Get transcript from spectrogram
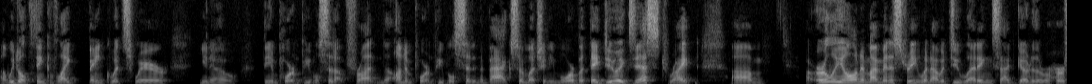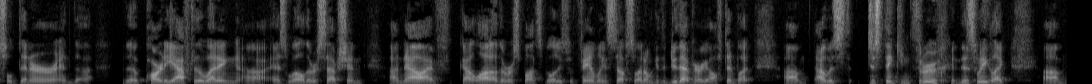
Uh, we don't think of like banquets where, you know, the important people sit up front and the unimportant people sit in the back so much anymore, but they do exist, right? Um, early on in my ministry, when I would do weddings, I'd go to the rehearsal dinner and the the party after the wedding uh, as well, the reception. Uh, now I've got a lot of other responsibilities with family and stuff, so I don't get to do that very often. But um, I was just thinking through this week, like um,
